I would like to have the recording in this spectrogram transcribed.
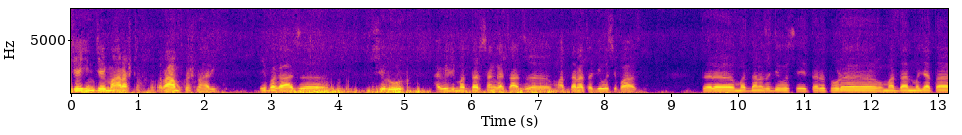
जय हिंद जय महाराष्ट्र रामकृष्ण हरी. हे बघा आज शिरूर हवेली मतदारसंघाचा आज मतदानाचा दिवस आहे बा आज. तर मतदानाचा दिवस आहे तर थोडं मतदान म्हणजे आता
